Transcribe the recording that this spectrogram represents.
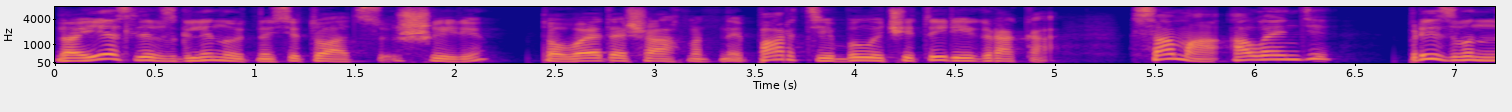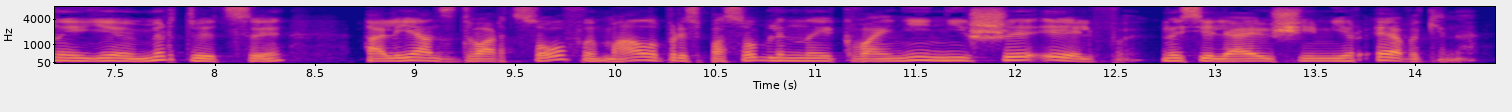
Но если взглянуть на ситуацию шире, то в этой шахматной партии было четыре игрока. Сама Аленди, призванные ею мертвецы, альянс дворцов и мало приспособленные к войне низшие эльфы, населяющие мир Эвокина –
